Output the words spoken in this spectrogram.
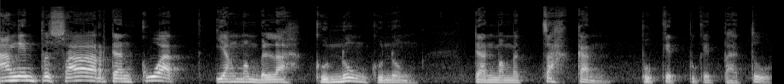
angin besar dan kuat yang membelah gunung-gunung dan memecahkan bukit-bukit batu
